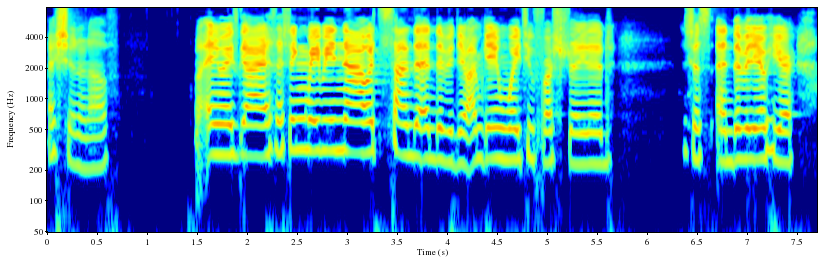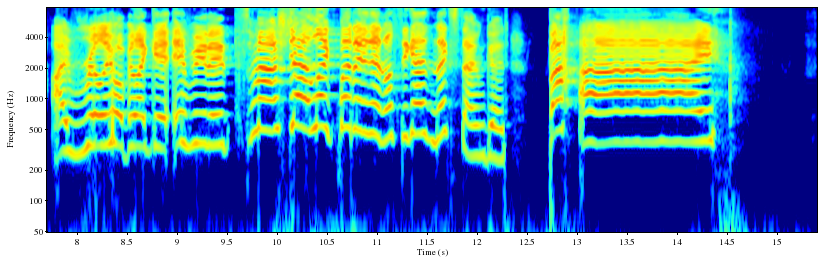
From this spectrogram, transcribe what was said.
I shouldn't have. But anyways, guys, I think maybe now it's time to end the video. I'm getting way too frustrated. Let's just end the video here. I really hope you like it. If you did, smash that like button, and I'll see you guys next time. Good. Bye.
